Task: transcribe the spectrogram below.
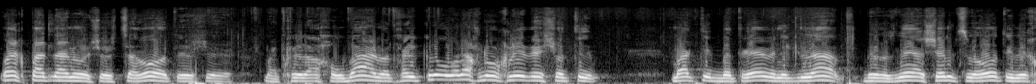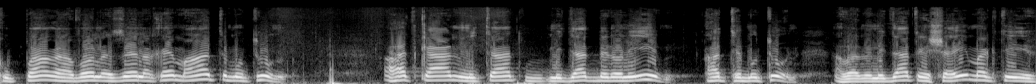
מה אכפת לנו שיש צרות, יש אה, מתחיל החורבן, מתחיל כלום, אנחנו אוכלים ושותים. מקטיב בתרי ונגלה באוזני השם צבאות, אם יכופר העוון הזה לכם עד תמותון. עד כאן מידת, מידת בינוניים, עד תמותון. אבל במידת רשעים מקטיב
